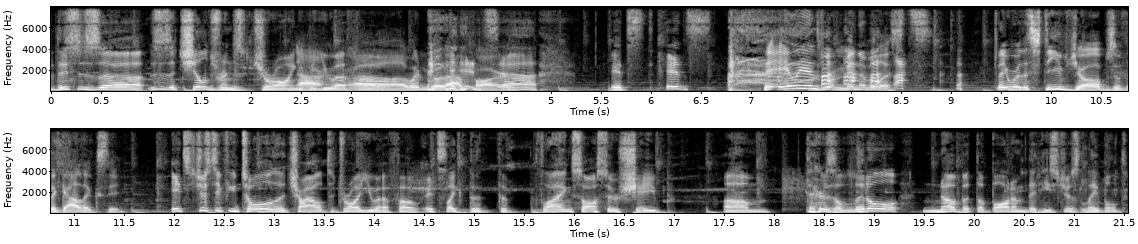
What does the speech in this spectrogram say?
This is a this is a children's drawing of a UFO. Uh, I wouldn't go that it's far. uh, It's it's The aliens were minimalists. They were the Steve Jobs of the galaxy. it's just if you told a child to draw a UFO, it's like the the flying saucer shape. Um, there's a little nub at the bottom that he's just labeled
